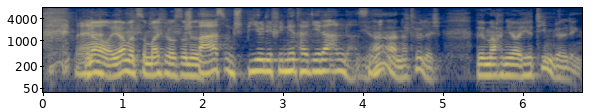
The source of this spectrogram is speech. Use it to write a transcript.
Genau, hier haben wir zum Beispiel auch so eine. Spaß und Spiel definiert halt jeder anders. Ne? Ja, natürlich. Wir machen ja hier Teambuilding.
